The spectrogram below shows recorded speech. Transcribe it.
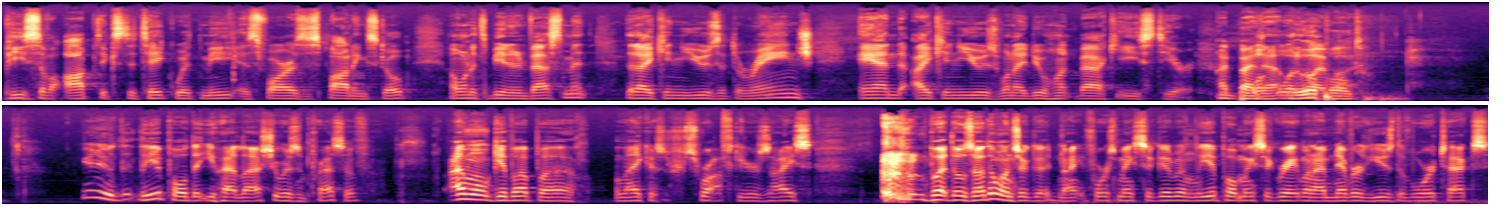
piece of optics to take with me as far as a spotting scope. I want it to be an investment that I can use at the range, and I can use when I do hunt back east here. I'd buy What- that what do buy? Leupold. your new Le- Leupold that you had last year was impressive. I won't give up a like a Swarovski or Zeiss, but those other ones are good. Night Force makes a good one. Leupold makes a great one. I've never used the Vortex.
